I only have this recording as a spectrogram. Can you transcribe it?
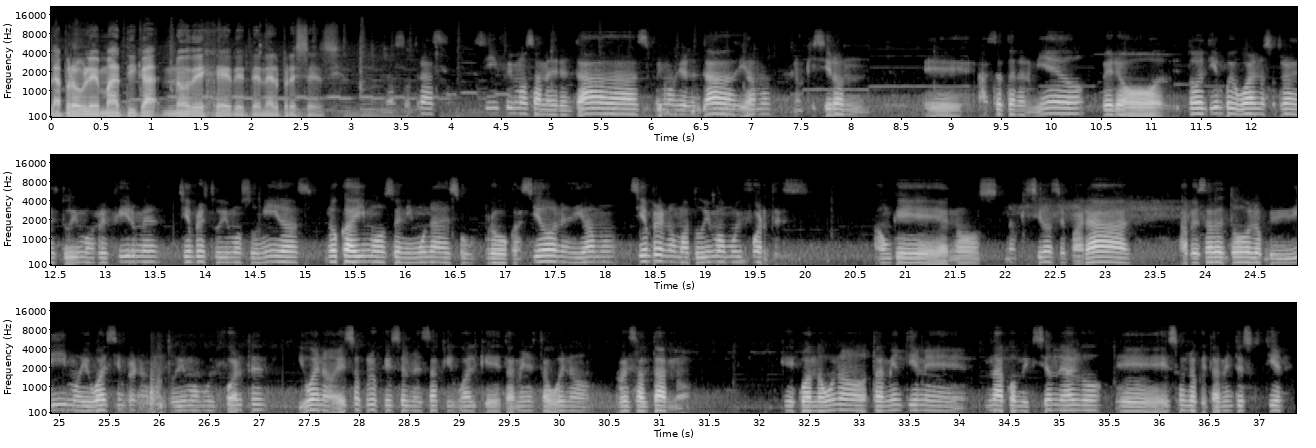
la problemática no deje de tener presencia. Nosotras sí fuimos amedrentadas, fuimos violentadas, digamos, nos quisieron eh, hacer tener miedo, pero todo el tiempo igual nosotras estuvimos re firmes, siempre estuvimos unidas, no caímos en ninguna de sus provocaciones, digamos, siempre nos mantuvimos muy fuertes, aunque nos, nos quisieron separar, a pesar de todo lo que vivimos, igual siempre nos mantuvimos muy fuertes. Y bueno, eso creo que es el mensaje igual que también está bueno resaltar, ¿no? Que cuando uno también tiene una convicción de algo, eh, eso es lo que también te sostiene.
